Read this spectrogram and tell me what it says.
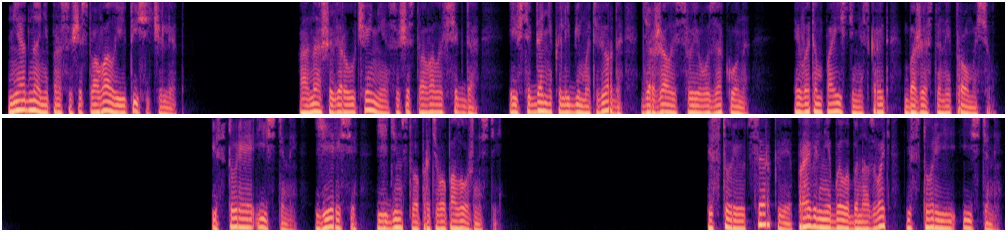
Ни одна не просуществовала и тысячи лет. А наше вероучение существовало всегда, и всегда неколебимо твердо держалось своего закона, и в этом поистине скрыт божественный промысел. История истины, ереси, единство противоположностей. Историю церкви правильнее было бы назвать историей истины.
